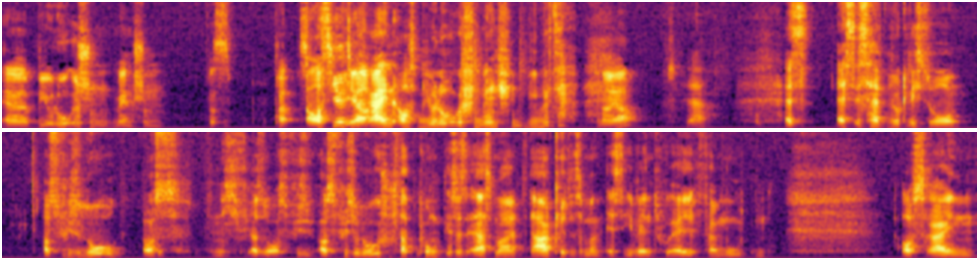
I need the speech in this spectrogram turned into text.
äh, biologischen Menschen. Das, pa- das Aus, passiert bi- ja. rein aus biologischen Menschen? Wie bitte? Naja, Ja. Es, es ist halt wirklich so, aus Physiolog aus nicht, also aus, Physi aus physiologischem Standpunkt ist es erstmal, da könnte man es eventuell vermuten. Aus rein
